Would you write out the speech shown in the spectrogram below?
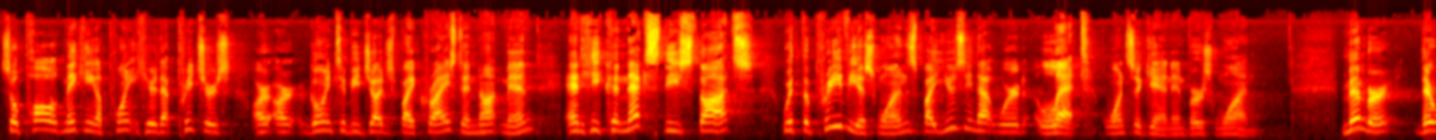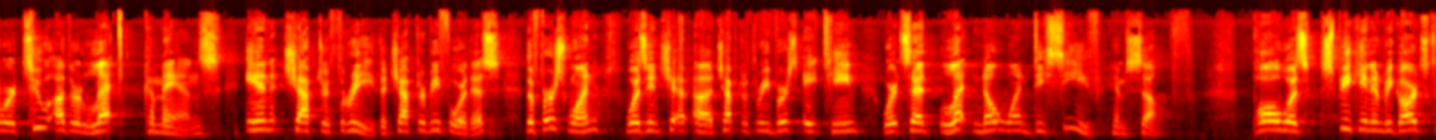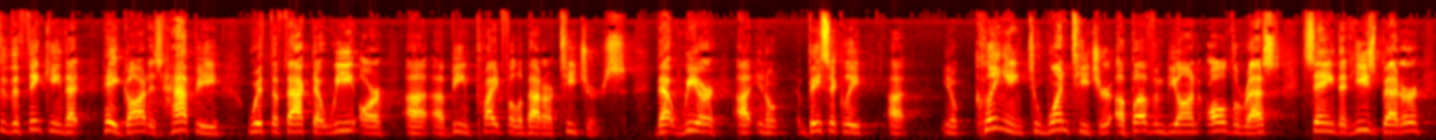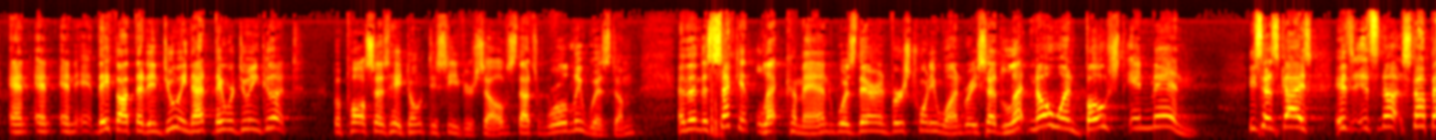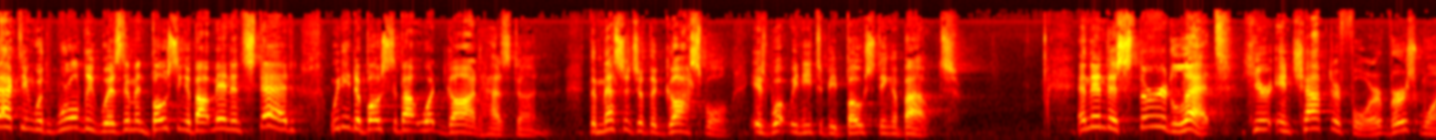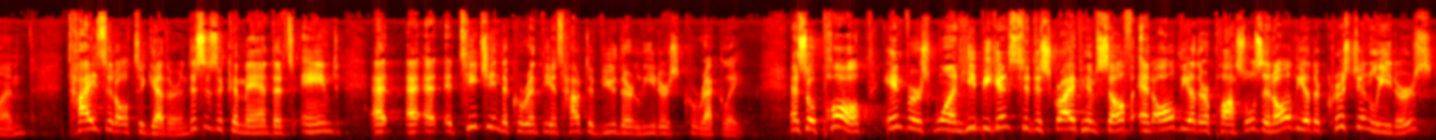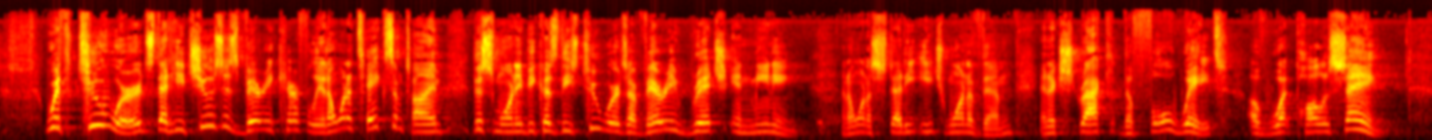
So, Paul making a point here that preachers are, are going to be judged by Christ and not men. And he connects these thoughts with the previous ones by using that word let once again in verse 1. Remember, there were two other let commands in chapter 3, the chapter before this. The first one was in cha- uh, chapter 3, verse 18, where it said, Let no one deceive himself. Paul was speaking in regards to the thinking that, hey, God is happy with the fact that we are uh, uh, being prideful about our teachers, that we are, uh, you know, basically uh, you know, clinging to one teacher above and beyond all the rest, saying that he's better. And, and, and they thought that in doing that, they were doing good. But Paul says, hey, don't deceive yourselves. That's worldly wisdom. And then the second let command was there in verse 21, where he said, let no one boast in men. He says, guys, it's, it's not, stop acting with worldly wisdom and boasting about men. Instead, we need to boast about what God has done. The message of the gospel is what we need to be boasting about. And then this third let here in chapter 4, verse 1, ties it all together. And this is a command that's aimed at, at, at, teaching the Corinthians how to view their leaders correctly. And so, Paul, in verse 1, he begins to describe himself and all the other apostles and all the other Christian leaders with two words that he chooses very carefully. And I want to take some time this morning because these two words are very rich in meaning. And I want to study each one of them and extract the full weight of what Paul is saying.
